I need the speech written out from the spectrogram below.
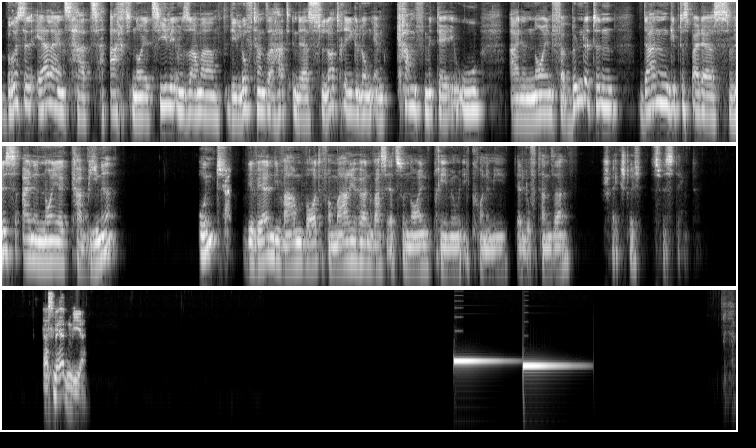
Brüssel Airlines hat acht neue Ziele im Sommer. Die Lufthansa hat in der Slot-Regelung im Kampf mit der EU einen neuen Verbündeten. Dann gibt es bei der Swiss eine neue Kabine. Und wir werden die warmen Worte von Mario hören, was er zur neuen Premium Economy der Lufthansa Schrägstrich Swiss denkt. Das werden wir.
